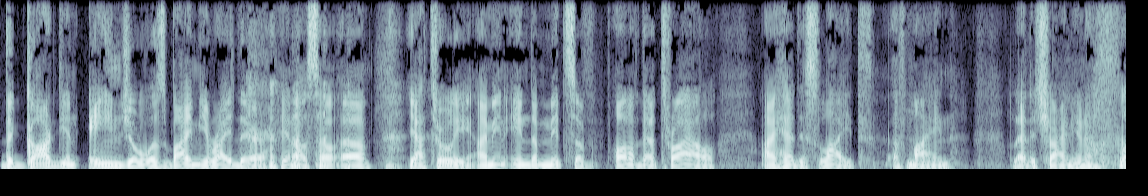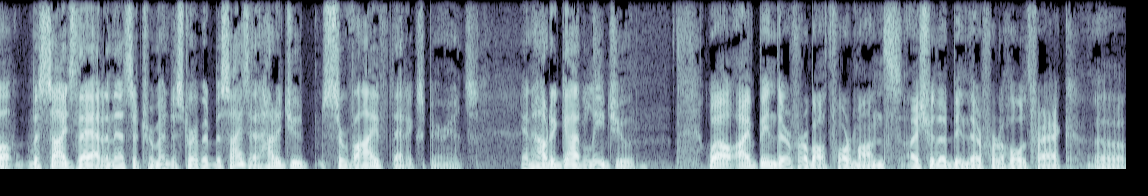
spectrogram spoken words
the guardian angel was by me right there, you know. so, uh, yeah, truly. I mean, in the midst of all of that trial, I had this light of mine let it shine, you know. well, besides that, and that's a tremendous story, but besides that, how did you survive that experience? And how did God lead you? Well, I've been there for about four months. I should have been there for the whole track. Uh,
